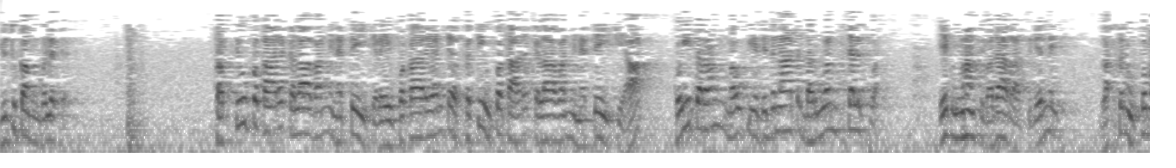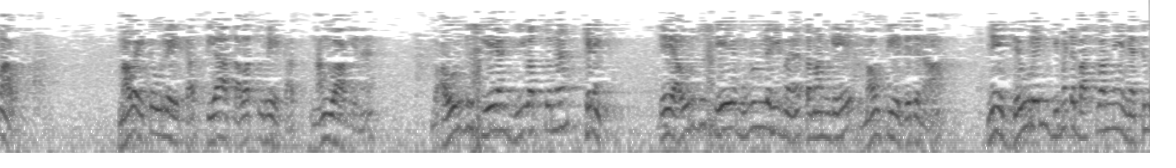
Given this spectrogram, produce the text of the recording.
යුතුයකම් වලට ප්‍රතිඋපකාර කළාවන්නේ නැtei කියලා. ඒ උපකාරයන්ට ප්‍රතිඋපකාර කළාවන්නේ නැtei කියා කොයිතරම් මව්පිය දෙදෙනාට දරුවන් සැලකුවා. ඒක උන්වහන්සේ වදාරා තිබෙන්නේ ලක්ෂණ උපමාවක්. මව එක උරේකත් පියා තවත් උරේකත් නංවාගෙන අවුරුදු 100ක් ජීවත් වන කෙනෙක්. ඒ අවුරුදු 100 මුළුල්ලෙහිම Tamanගේ මව්පිය දෙදෙනා මේ දෙවුරෙන් බිමට බස්වන්නේ නැතුව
